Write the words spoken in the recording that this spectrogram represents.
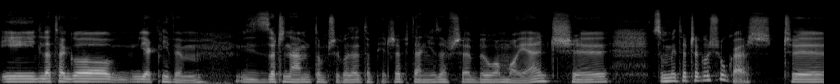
I dlatego, jak nie wiem, zaczynałem tą przygodę, to pierwsze pytanie zawsze było moje, czy w sumie to czego szukasz? Czy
